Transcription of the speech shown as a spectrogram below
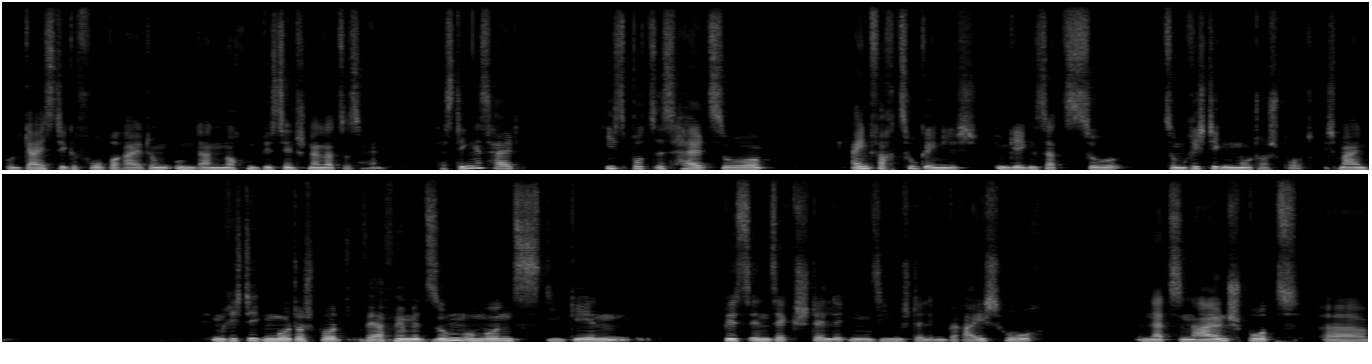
und geistige Vorbereitung, um dann noch ein bisschen schneller zu sein. Das Ding ist halt, E-Sports ist halt so einfach zugänglich im Gegensatz zu, zum richtigen Motorsport. Ich meine, im richtigen Motorsport werfen wir mit Summen um uns, die gehen bis in sechsstelligen, siebenstelligen Bereich hoch. Im nationalen Sport äh,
